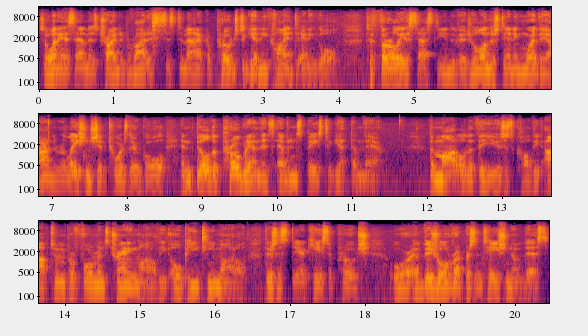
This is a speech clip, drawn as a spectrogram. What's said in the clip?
So NASM has tried to provide a systematic approach to get any client to any goal, to thoroughly assess the individual, understanding where they are in the relationship towards their goal, and build a program that's evidence-based to get them there. The model that they use is called the Optimum Performance Training Model, the OPT model. There's a staircase approach or a visual representation of this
